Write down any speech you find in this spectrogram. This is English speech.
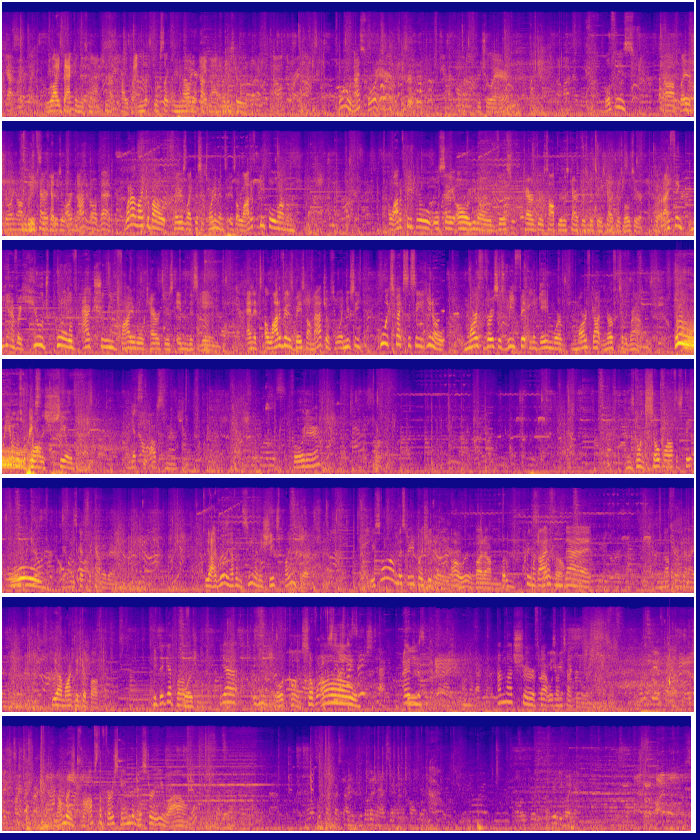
Yes. Right back in this match. He's hype right. And it looks like another hype match for Mr. Ooh, nice forward air. Neutral air. Both of these uh, players showing off these characters are not at all bad. What I like about players like this at tournaments is a lot of people um a lot of people will say, oh, you know, this character is top tier, this character is mid tier, this character is low tier. But I think we have a huge pool of actually viable characters in this game. And it's a lot of it is based on matchups. When you see who expects to see, you know, Marth versus Wii Fit in a game where Marth got nerfed to the ground. Ooh, he almost breaks the shield. Gets the up smash. Forward air. And he's going so far off the stage. Ooh. He almost gets the counter there. Yeah, I really haven't seen any Sheiks playing today. We saw Mr. E play Sheik earlier. Oh, really? But um, But pretty much aside Marth, from though. that, nothing that I know. Yeah, Marth did get buffed. He did get buffed. Origin. Yeah, he. Both going so far off the stage. Oh, And he he- doesn't get it. I'm not sure if that was untechnical or not. Numbers drops the first game to Mr. E. Wow.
